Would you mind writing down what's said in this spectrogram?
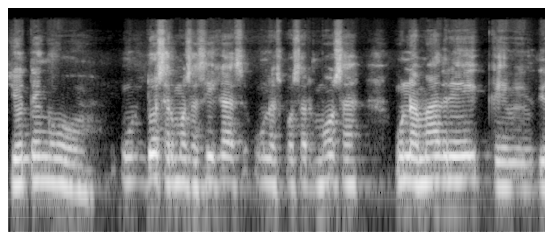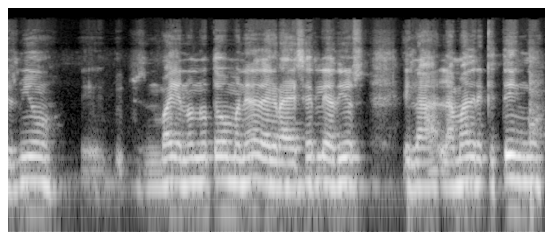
yo tengo dos hermosas hijas, una esposa hermosa, una madre que, Dios mío, eh, pues, vaya, no, no tengo manera de agradecerle a Dios eh, la, la madre que tengo,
